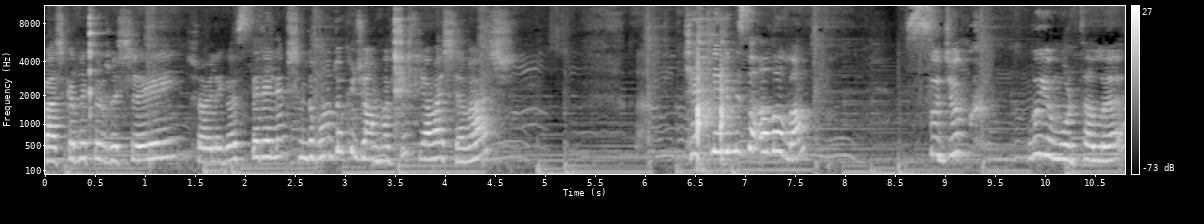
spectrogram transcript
Başka bir türlü şey şöyle gösterelim. Şimdi bunu dökeceğim hafif yavaş yavaş. Keklerimizi alalım. Sucuklu yumurtalı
